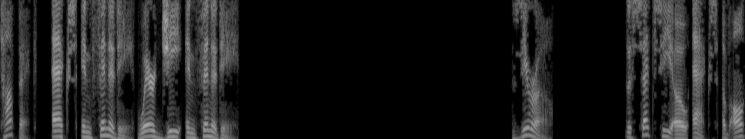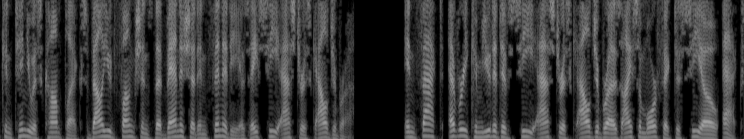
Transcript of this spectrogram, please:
Topic x infinity where g infinity 0 the set CO x of all continuous complex-valued functions that vanish at infinity is a C** algebra. In fact, every commutative C** algebra is isomorphic to CO x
